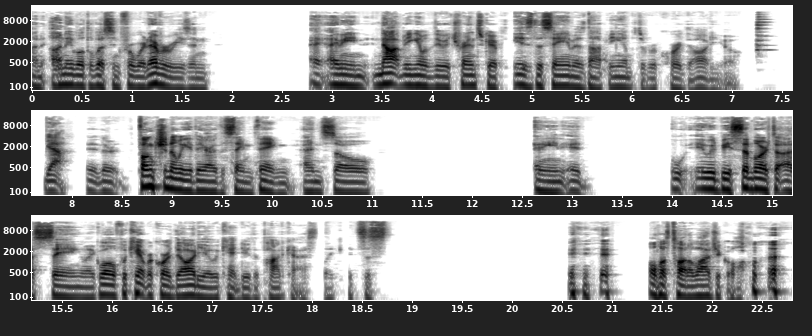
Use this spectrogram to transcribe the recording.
un- unable to listen for whatever reason I, I mean not being able to do a transcript is the same as not being able to record the audio. Yeah, Uh, they're functionally they are the same thing and so i mean it it would be similar to us saying like well if we can't record the audio we can't do the podcast. Like it's just almost tautological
